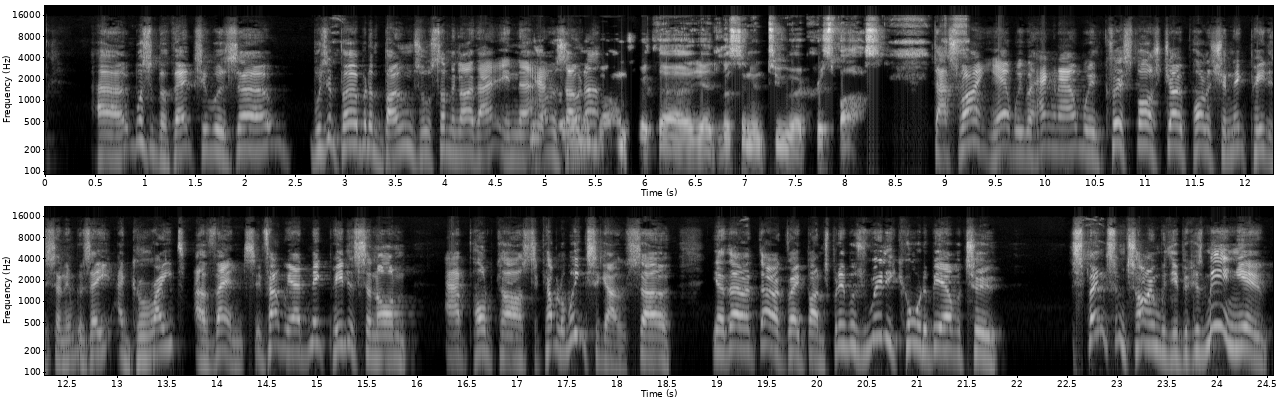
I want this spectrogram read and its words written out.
uh, it wasn't Bavette. It was uh, was it Bourbon and Bones or something like that in uh, yeah, Arizona? Bones with uh, yeah, listening to uh, Chris Voss. That's right. Yeah, we were hanging out with Chris Voss, Joe Polish, and Nick Peterson. It was a, a great event. In fact, we had Nick Peterson on our podcast a couple of weeks ago. So yeah, they're they're a great bunch. But it was really cool to be able to spend some time with you because me and you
